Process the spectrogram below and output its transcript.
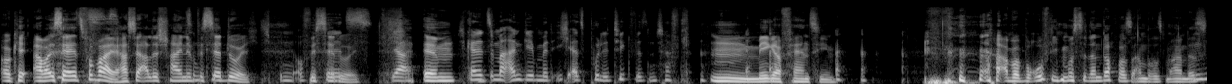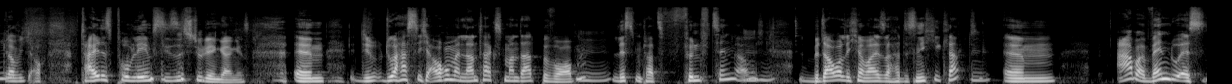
okay, aber ist ja jetzt vorbei. Hast ja alle Scheine Zum bisher durch. Ich bin Bist offiziell ja jetzt, ja. Ähm, Ich kann jetzt immer angeben mit ich als Politikwissenschaftler. mh, mega fancy. aber beruflich musst du dann doch was anderes machen. Mhm. Das ist, glaube ich, auch Teil des Problems dieses Studienganges. Ähm, du, du hast dich auch um ein Landtagsmandat beworben. Mhm. Listenplatz 15, glaube ich. Bedauerlicherweise hat es nicht geklappt. Mhm. Ähm, aber wenn du es,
